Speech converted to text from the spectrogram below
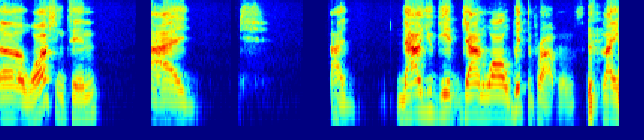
uh, Washington, I I now you get John Wall with the problems. Like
